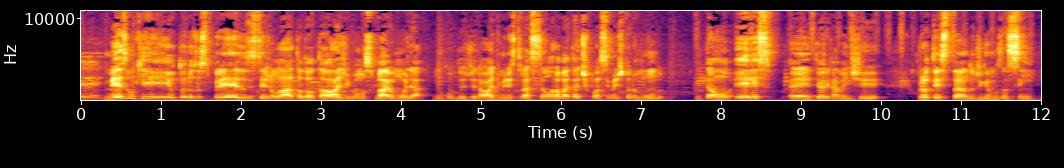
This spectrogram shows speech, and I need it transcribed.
é. Mesmo que todos os presos estejam lá, tal, tal, tal, vamos, vai, vamos olhar no contexto geral. A administração ela vai estar tipo acima de todo mundo. Então, eles, é, teoricamente, protestando, digamos assim,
